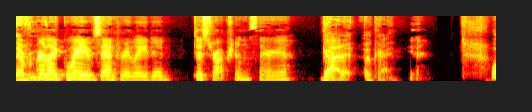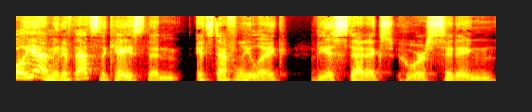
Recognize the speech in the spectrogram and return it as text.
Never mind. Or like waves and related disruptions there. Yeah. Got it. Okay. Yeah. Well, yeah. I mean, if that's the case, then it's definitely like the aesthetics who are sitting,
